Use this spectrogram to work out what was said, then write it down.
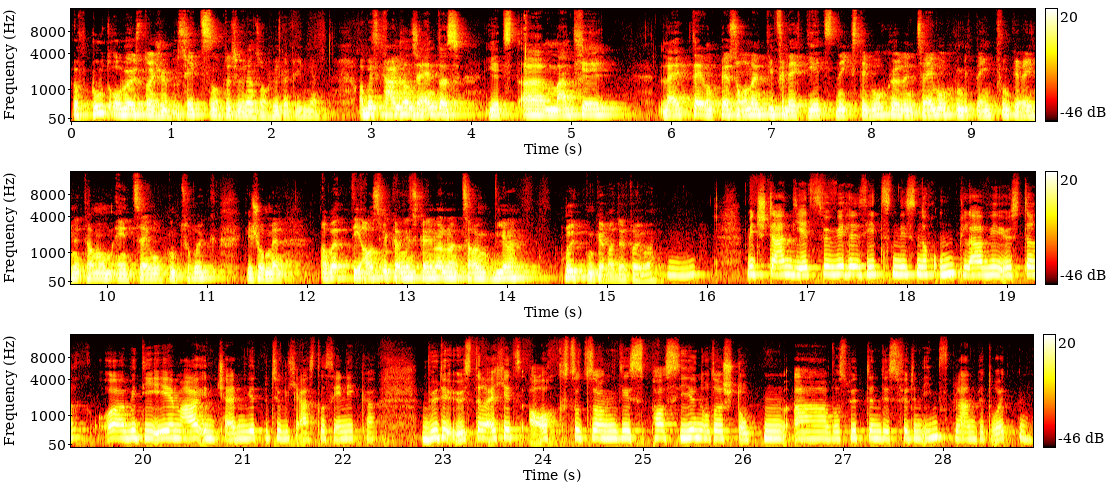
auf gut Oberösterreich übersetzen und das wird uns auch wieder klingen. Aber es kann schon sein, dass jetzt äh, manche Leute und Personen, die vielleicht jetzt nächste Woche oder in zwei Wochen mit der Impfung gerechnet haben, um ein, zwei Wochen zurückgeschoben werden. Aber die Auswirkungen, das können wir noch sagen, wir brüten gerade drüber. Mhm. Mit Stand jetzt, wie wir hier sitzen, ist noch unklar, wie, Österreich, äh, wie die EMA entscheiden wird bezüglich AstraZeneca. Würde Österreich jetzt auch sozusagen das pausieren oder stoppen? Äh, was wird denn das für den Impfplan bedeuten?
